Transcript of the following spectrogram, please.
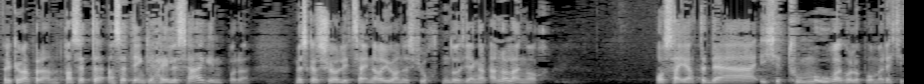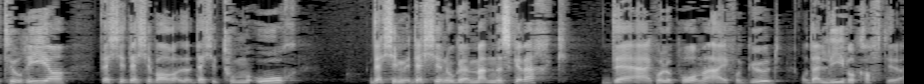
Er du ikke med på den? Han setter, han setter egentlig hele seg inn på det. Vi skal se litt senere i Johannes 14, da går han enda lenger og sier at det er ikke tomme ord jeg holder på med. Det er ikke teorier, det er ikke, det er ikke, bare, det er ikke tomme ord. Det er ikke, det er ikke noe menneskeverk. Det jeg holder på med, er fra Gud, og det er liv og kraft i det.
